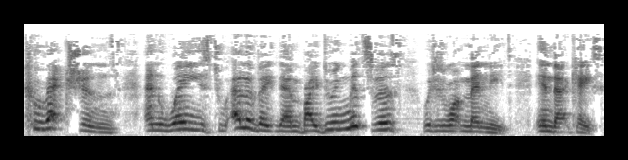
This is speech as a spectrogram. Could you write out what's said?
corrections and ways to elevate them by doing mitzvahs, which is what men need in that case.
